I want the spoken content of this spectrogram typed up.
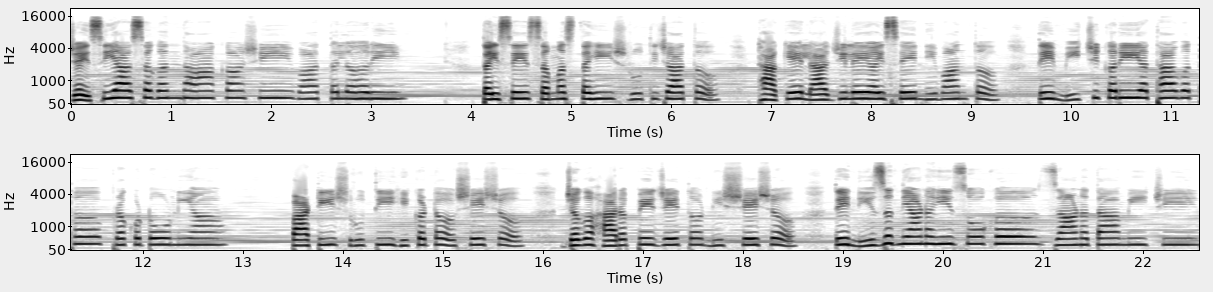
जैसिया सगंधा आकाशी वातलहरी. तैसे समस्तही श्रुतिजात ठाके लाजिले ऐसे निवांत ते मीची करी यथावथ प्रकटोनिया. पाटी श्रुती हिकट शेष जग हारपे जेत निशेष ते निज ज्ञान ही चोख जाणता मीची.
